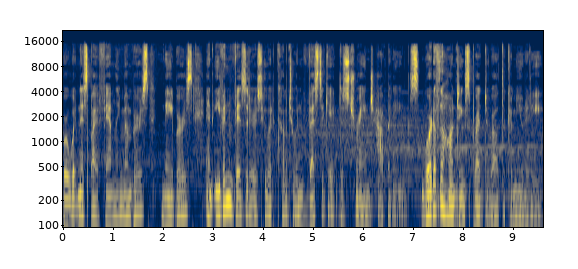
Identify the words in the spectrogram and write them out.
were witnessed by family members, neighbors, and even visitors who had come to investigate the strange happenings. Word of the haunting spread throughout the community,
